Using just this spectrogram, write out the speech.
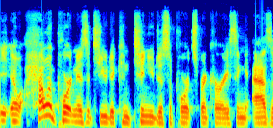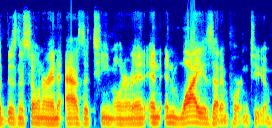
you know how important is it to you to continue to support sprint car racing as a business owner and as a team owner? And and, and why is that important to you?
